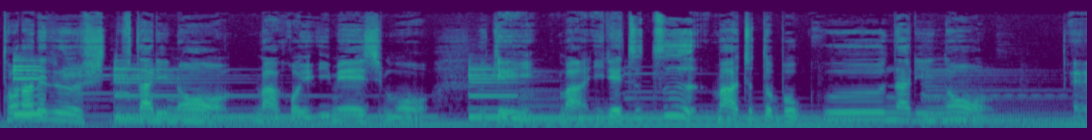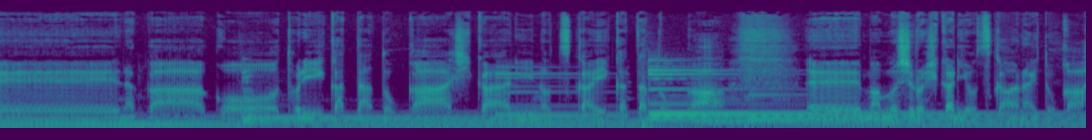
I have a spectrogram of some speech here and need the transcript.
撮られる2人のまあこういうイメージも受け、まあ、入れつつまあちょっと僕なりの、えーかこう取り方とか光の使い方とか、えー、まあ、むしろ光を使わないとか、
